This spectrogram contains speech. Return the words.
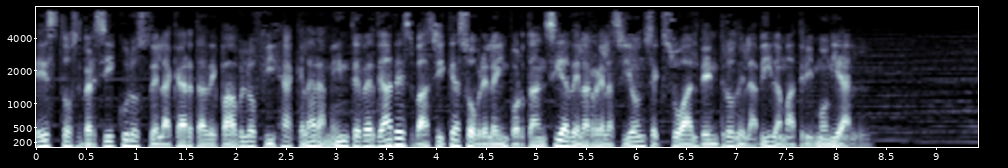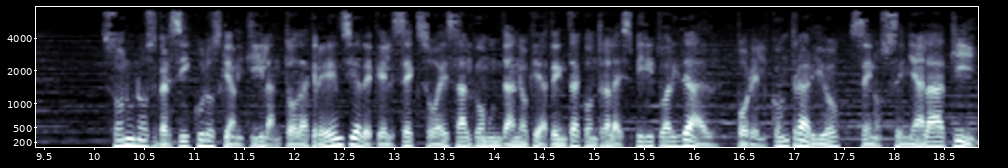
Estos versículos de la carta de Pablo fija claramente verdades básicas sobre la importancia de la relación sexual dentro de la vida matrimonial. Son unos versículos que aniquilan toda creencia de que el sexo es algo mundano que atenta contra la espiritualidad, por el contrario, se nos señala aquí,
